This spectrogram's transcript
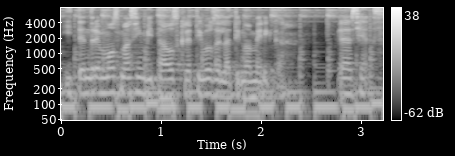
y tendremos más invitados creativos de Latinoamérica. Gracias.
